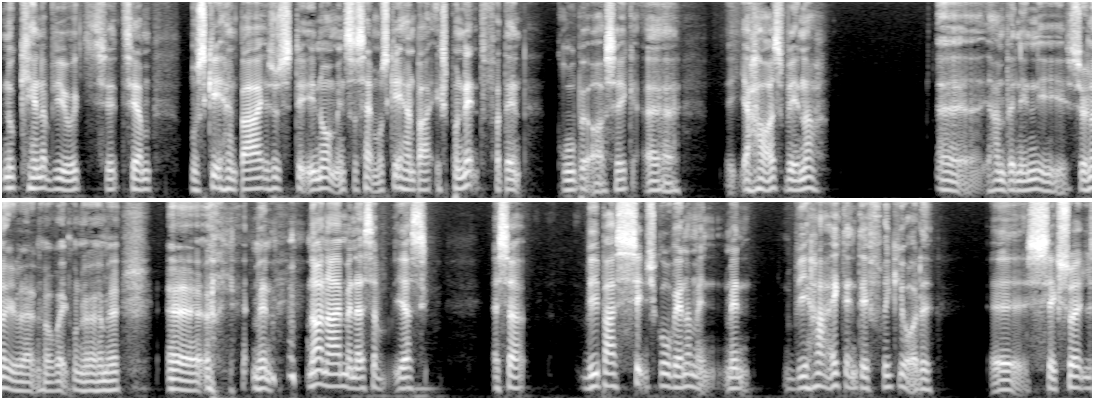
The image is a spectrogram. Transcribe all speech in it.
nu kender vi jo ikke til, til ham. Måske han bare, jeg synes, det er enormt interessant, måske han bare eksponent for den gruppe også, ikke? Øh, jeg har også venner. Øh, jeg har en veninde i Sønderjylland, håber ikke, hun hører med. Øh, men, nej, nej, men altså, jeg, altså, vi er bare sindssygt gode venner, men, men vi har ikke den der frigjorte øh, seksuelle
